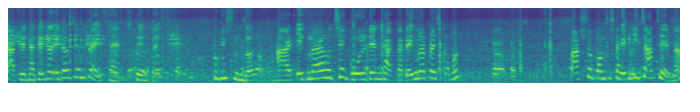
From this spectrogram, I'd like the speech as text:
কাঠের ঢাকা, এটা এটা সেম প্রাইস হ্যাঁ সেম প্রাইস খুবই সুন্দর। আর এগুলা হচ্ছে গোল্ডেন ঢাকাটা এগুলার প্রাইস কেমন? পাঁচশো পঞ্চাশ টাকা, এটা কি চাচের না?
